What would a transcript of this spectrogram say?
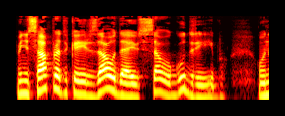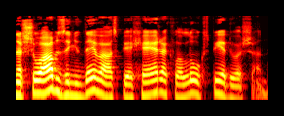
Viņa saprata, ka ir zaudējusi savu gudrību, un ar šo apziņu devās pie Hērakla lūgt piedošanu.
